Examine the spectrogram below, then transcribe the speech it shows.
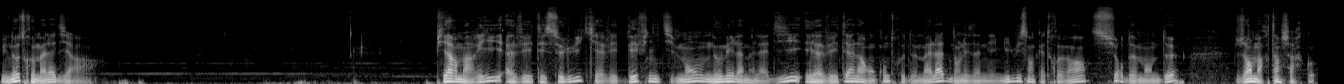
une autre maladie rare. Pierre-Marie avait été celui qui avait définitivement nommé la maladie et avait été à la rencontre de malades dans les années 1880 sur demande de Jean-Martin Charcot.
